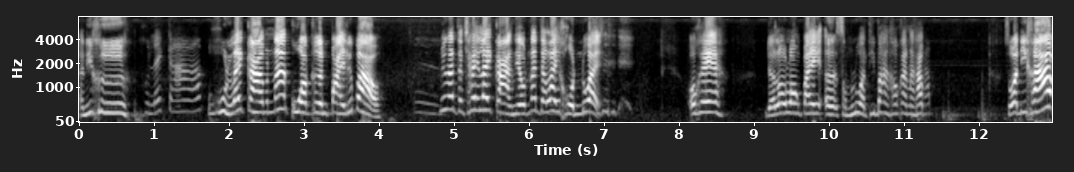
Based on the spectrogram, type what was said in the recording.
อันนี้คือหุ่นไล่กาครับหุ่นไล่กา มันน่ากลัวเกินไปหรือเปล่า เออไม่น่าจะใช่ไล่กาอย่างเดียว น่าจะไล่คนด้วย โอเค เดี๋ยวเราลองไปเออสำรวจที่บ้านเขากันนะครับ สวัสดีครับ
